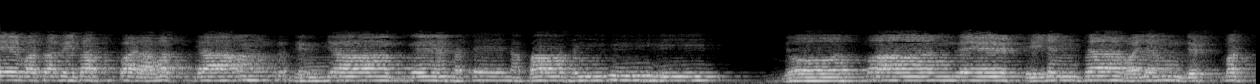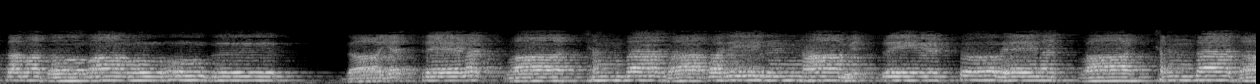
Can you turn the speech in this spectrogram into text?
एव सवितः परमस्याम् पृथिव्याग्रेशतेन पासैः योऽस्मान् वेष्टियम् च वयम् जुष्मस्तमतो मामूक् गायत्रेण स्वाच्छन्दसा परिगृह्णामित्रेष्टोभेन स्वाच्छन्दसा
